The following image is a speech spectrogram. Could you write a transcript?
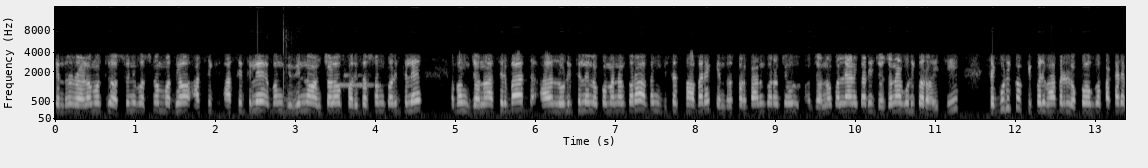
କେନ୍ଦ୍ର ରେଳମନ୍ତ୍ରୀ ଅଶ୍ୱିନୀ ବୈଷ୍ଣବ ମଧ୍ୟ ଆସିଥିଲେ ଏବଂ ବିଭିନ୍ନ ଅଞ୍ଚଳ ପରିଦର୍ଶନ କରିଥିଲେ ଏବଂ ଜନ ଆଶୀର୍ବାଦ ଲୋଡ଼ିଥିଲେ ଲୋକମାନଙ୍କର ଏବଂ ବିଶେଷ ଭାବରେ କେନ୍ଦ୍ର ସରକାରଙ୍କର ଯେଉଁ ଜନକଲ୍ୟାଣକାରୀ ଯୋଜନା ଗୁଡ଼ିକ ରହିଛି ସେଗୁଡ଼ିକ କିପରି ଭାବରେ ଲୋକଙ୍କ ପାଖରେ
